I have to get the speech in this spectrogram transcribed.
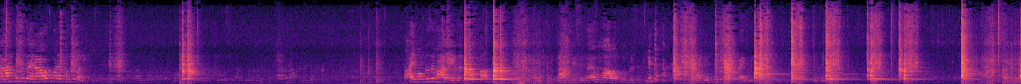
গান থেকে তাই রাও করে করতে পারি ভাই বলতেছে মারে রাম দিছে তাই ও মা আবার বলতেছে কোন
